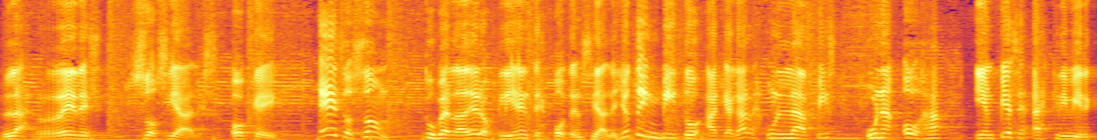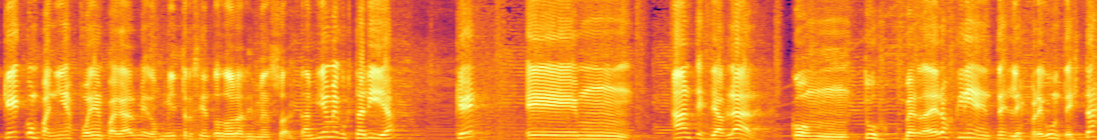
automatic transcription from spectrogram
las redes sociales. Ok, esos son tus verdaderos clientes potenciales. Yo te invito a que agarres un lápiz, una hoja y empieces a escribir qué compañías pueden pagarme 2.300 dólares mensual. También me gustaría que em, antes de hablar con tus verdaderos clientes, les pregunte, ¿estás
